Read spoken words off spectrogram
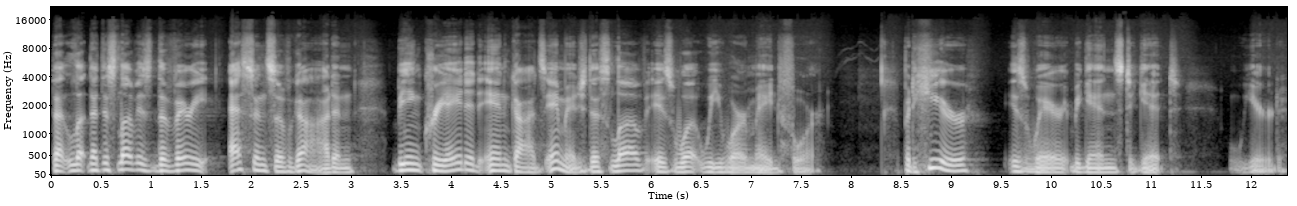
that, lo- that this love is the very essence of God, and being created in God's image, this love is what we were made for. But here is where it begins to get weird.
